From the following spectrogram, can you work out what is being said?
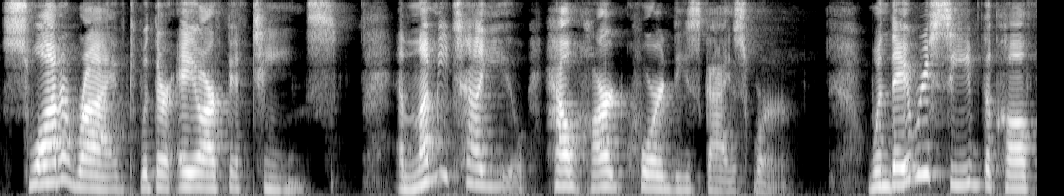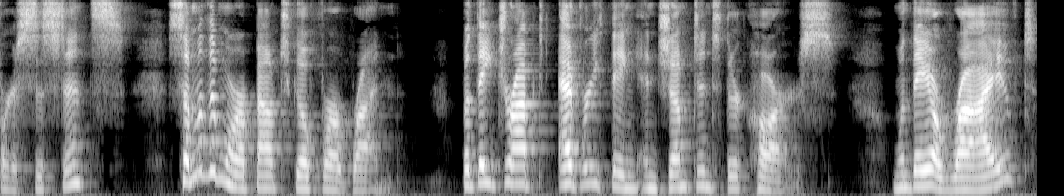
SWAT arrived with their AR 15s. And let me tell you how hardcore these guys were. When they received the call for assistance, some of them were about to go for a run, but they dropped everything and jumped into their cars. When they arrived,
